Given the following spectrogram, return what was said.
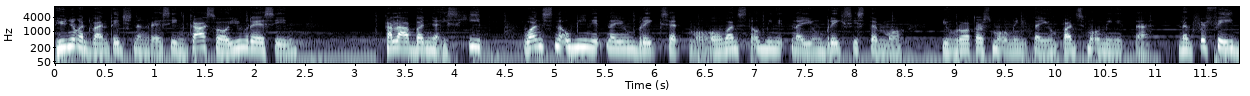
Yun yung advantage ng resin. Kaso, yung resin, kalaban niya is heat. Once na uminit na yung brake set mo o once na uminit na yung brake system mo, yung rotors mo uminit na, yung pads mo uminit na, nagfe-fade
